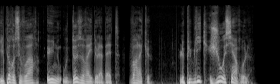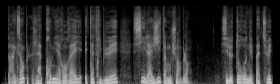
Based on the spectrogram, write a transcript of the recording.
Il peut recevoir une ou deux oreilles de la bête, voire la queue. Le public joue aussi un rôle. Par exemple, la première oreille est attribuée s'il agite un mouchoir blanc. Si le taureau n'est pas tué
